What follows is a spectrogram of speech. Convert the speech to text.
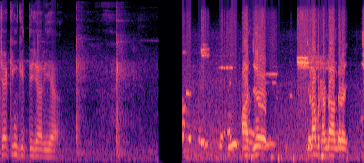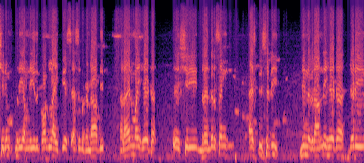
ਚੈਕਿੰਗ ਕੀਤੀ ਜਾ ਰਹੀ ਹੈ ਅੱਜ ਜ਼ਿਲ੍ਹਾ ਬਠਿੰਡਾ ਅੰਦਰ ਸ਼੍ਰੀਮਤੀ ਅਮਨੀਤ ਕੌਂਡਲ ਆਈਪੀਐਸ ਐਸ ਬਠਿੰਡਾ ਦੀ ਰਹਿਨਮਾਈ ਹੇਠ, ਤੇ ਸ਼੍ਰੀ ਨਰਿੰਦਰ ਸਿੰਘ ਐਸਪੀ ਸਿਟੀ ਦੀ ਨਿਗਰਾਨੀ ਹੇਠ ਜਿਹੜੀ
